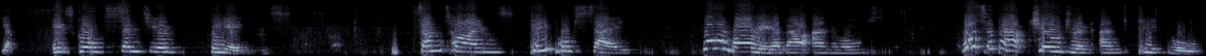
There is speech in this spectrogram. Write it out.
Yep, it's called Sentient Beings. Sometimes people say, why worry about animals? What about children and people?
